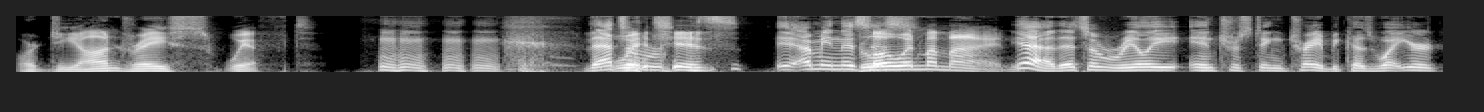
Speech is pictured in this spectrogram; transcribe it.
or DeAndre Swift, That's which a, is I mean, this blowing is my mind. Yeah, that's a really interesting trade because what you're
